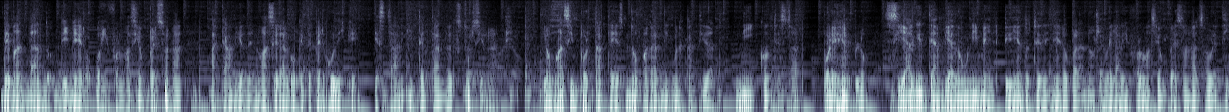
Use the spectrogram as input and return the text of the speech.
demandando dinero o información personal a cambio de no hacer algo que te perjudique, están intentando extorsionarte. Lo más importante es no pagar ninguna cantidad, ni contestar. Por ejemplo, si alguien te ha enviado un email pidiéndote dinero para no revelar información personal sobre ti,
